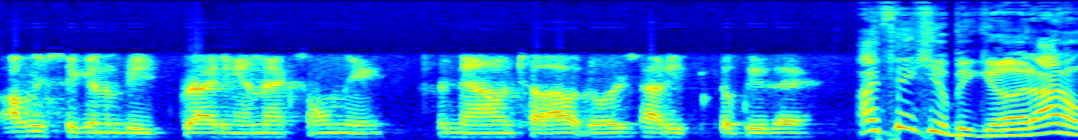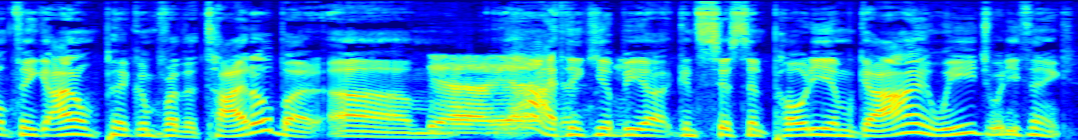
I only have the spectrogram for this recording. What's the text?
obviously going to be riding MX only for now until outdoors? How do you think he'll do there? I think he'll be good. I don't think I don't pick him for the title, but um, Yeah, yeah, I think he'll be a consistent podium guy. Weege, what do you think?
